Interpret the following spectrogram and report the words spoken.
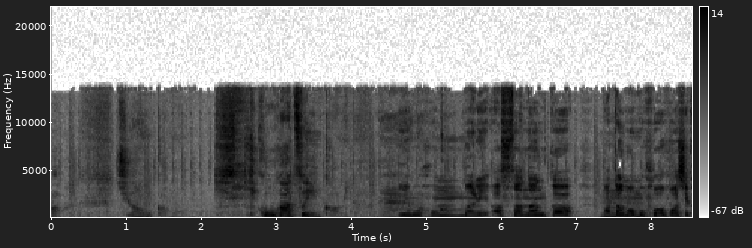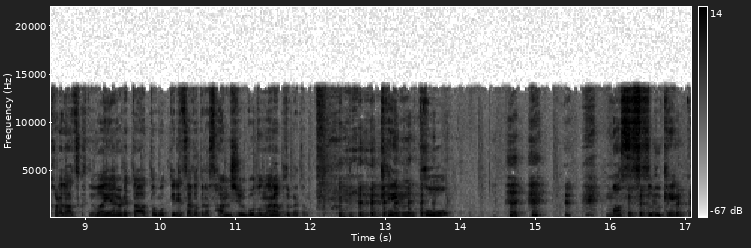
な。あ違うんかもう。気気候が暑いんかみたいなねいやもうほなんまに朝なんかうん。頭もふわふわして体熱くてうわやられたと思って熱測ったら35度7分とかやったの健康。まっすぐ健康。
